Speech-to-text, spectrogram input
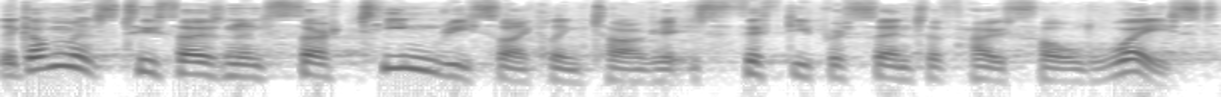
The Government's 2013 recycling target is 50% of household waste.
